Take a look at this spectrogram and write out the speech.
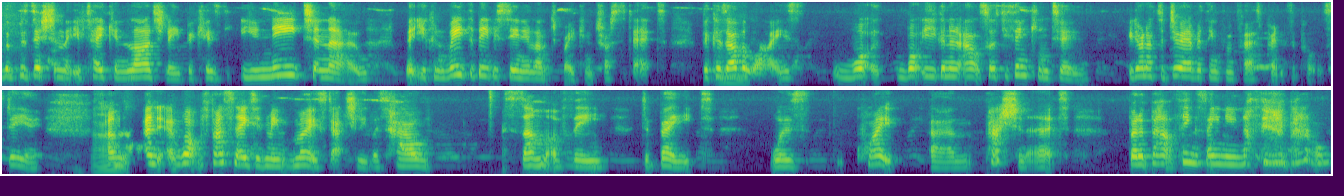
the position that you've taken largely because you need to know that you can read the bbc in your lunch break and trust it because mm. otherwise what what are you going to outsource your thinking to? You don't have to do everything from first principles do you? Oh. um, and what fascinated me most actually was how some of the debate was quite um, passionate but about things they knew nothing about.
